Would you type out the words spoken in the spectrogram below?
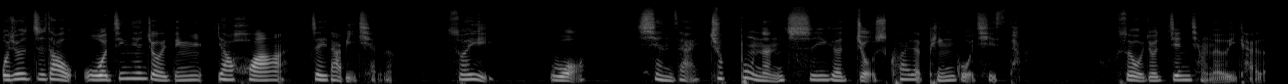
我就知道，我今天就已经要花。这一大笔钱了，所以我现在就不能吃一个九十块的苹果 cheese 塔，所以我就坚强的离开了。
